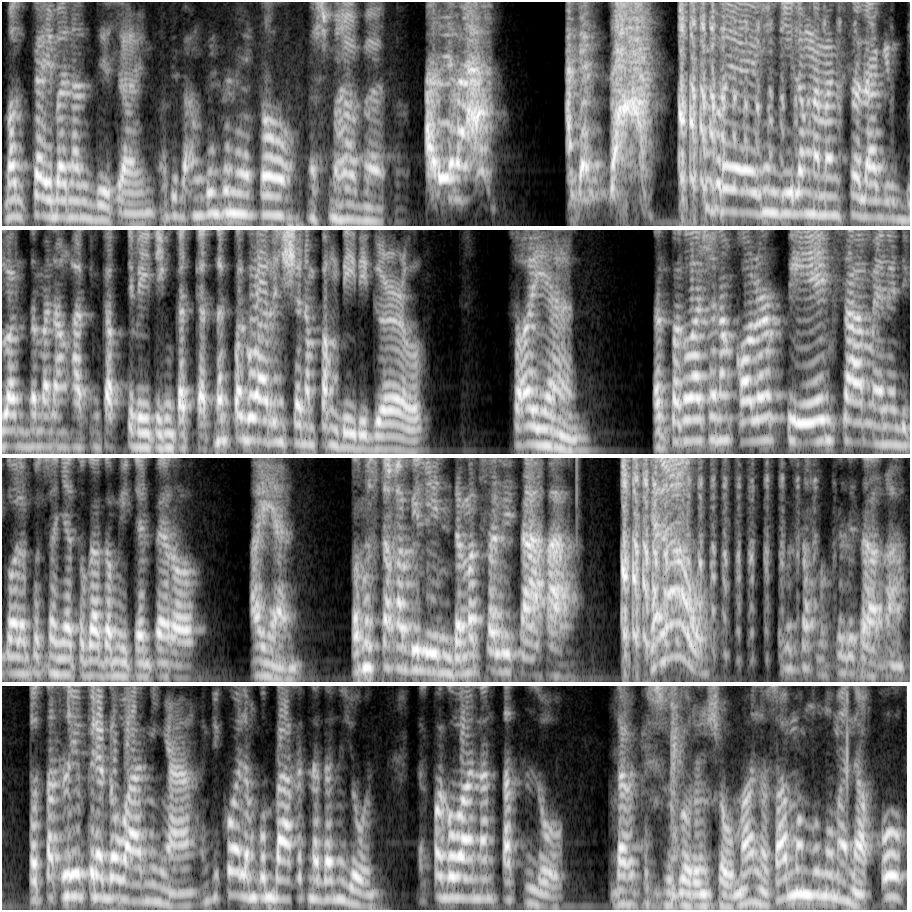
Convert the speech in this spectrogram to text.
magkaiba ng design. O di ba? Ang ganda nito. mas mahaba to. O di ba? Ang ganda! Siyempre, hindi lang naman sa laging blonde naman ang ating captivating cat-cat. Nagpagawa rin siya ng pang baby girl. So, ayan. Nagpagawa siya ng color pink sa amin. Hindi ko alam kung saan niya ito gagamitin, pero ayan. Kamusta ka, Belinda? Magsalita ka. Hello! Kamusta ka? Magsalita ka. So, tatlo yung pinagawa niya. Hindi ko alam kung bakit na gano'n yun. Nagpagawa ng tatlo. Dahil kasi siguro yung showman. No? Sama mo naman ako.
